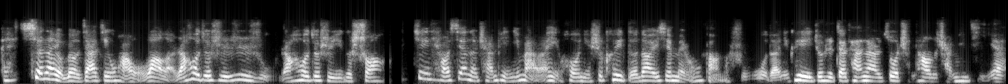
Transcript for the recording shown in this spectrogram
哎，现在有没有加精华我忘了，然后就是日乳，然后就是一个霜。这条线的产品，你买完以后，你是可以得到一些美容坊的服务的。你可以就是在他那儿做成套的产品体验，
